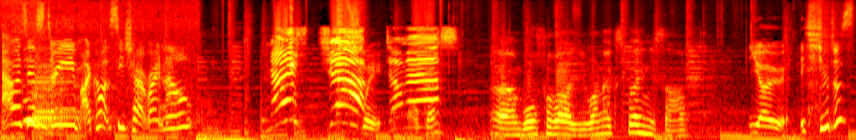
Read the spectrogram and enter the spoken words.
How is his stream? I can't see chat right now. Nice job, Wait, dumbass. Um, Wolfaball, you wanna explain yourself? Yo, you're just.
